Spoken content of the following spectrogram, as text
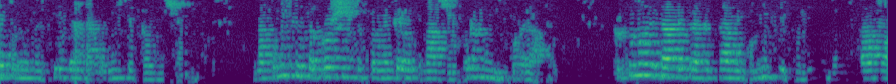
є, тому засідання комісії проведено. На комісію запрошені представники виконавчих органів міської ради. Пропоную взяти порядок комісії до листа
